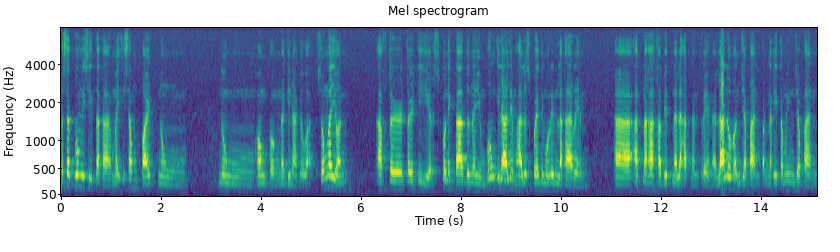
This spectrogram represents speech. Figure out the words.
Basta't bumisita ka, may isang part nung nung Hong Kong na ginagawa. So ngayon, after 30 years, konektado na yung buong ilalim, halos pwede mo rin lakarin ah, at nakakabit na lahat ng tren. Lalo ang Japan, pag nakita mo yung Japan,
